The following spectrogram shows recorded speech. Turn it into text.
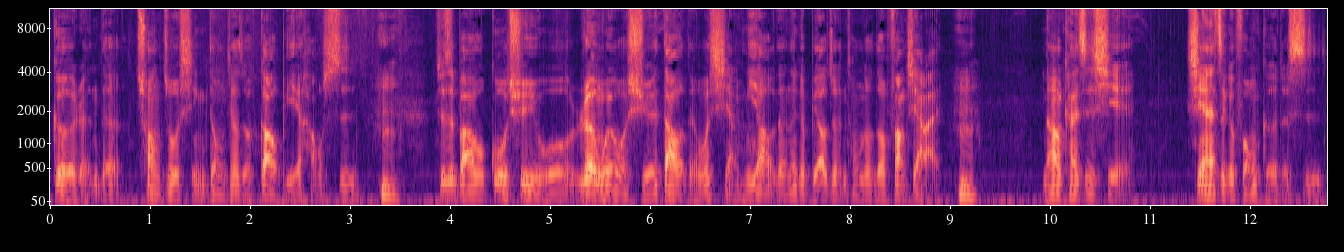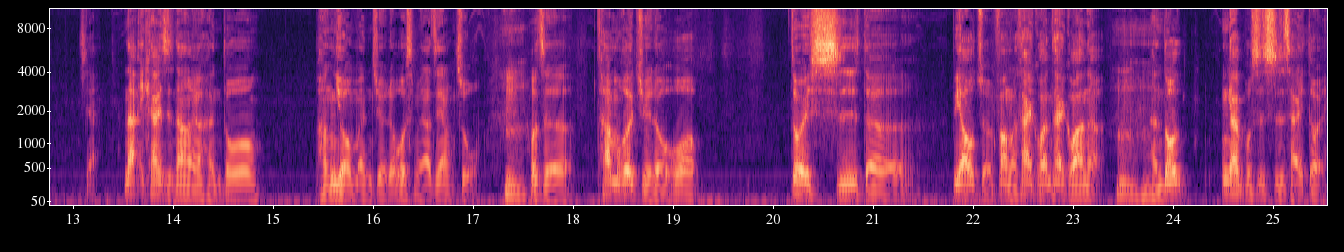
个人的创作行动，叫做告别好诗。嗯，就是把我过去我认为我学到的、我想要的那个标准，通通都放下来。嗯，然后开始写现在这个风格的诗。这样，那一开始当然有很多。朋友们觉得为什么要这样做？嗯，或者他们会觉得我对诗的标准放的太宽太宽了。嗯，很多应该不是诗才对。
